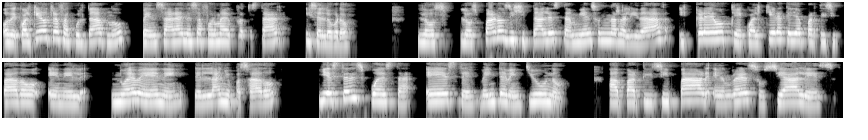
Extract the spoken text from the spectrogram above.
o de cualquier otra facultad, ¿no? Pensara en esa forma de protestar y se logró. Los, los paros digitales también son una realidad y creo que cualquiera que haya participado en el 9N del año pasado y esté dispuesta este 2021 a participar en redes sociales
